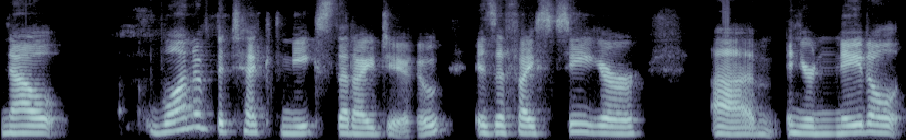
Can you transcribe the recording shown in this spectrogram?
Now, one of the techniques that I do is if I see your um, in your natal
